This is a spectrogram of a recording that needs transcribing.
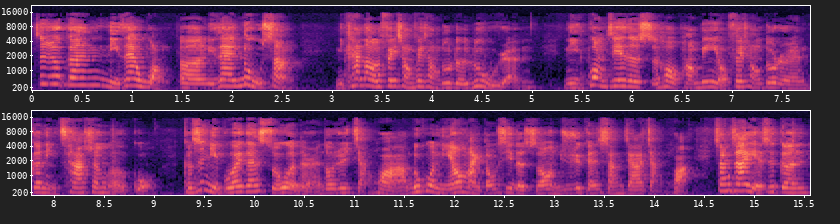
这就跟你在网呃你在路上，你看到了非常非常多的路人，你逛街的时候旁边有非常多的人跟你擦身而过，可是你不会跟所有的人都去讲话啊。如果你要买东西的时候，你就去跟商家讲话，商家也是跟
